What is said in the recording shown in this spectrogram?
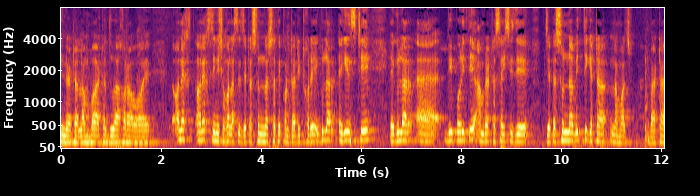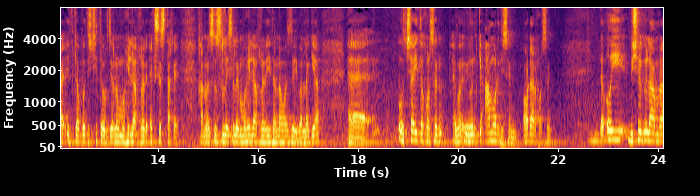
ইনো একটা লম্বা একটা দোয়া করা হয়। অনেক অনেক জিনিস সকল আছে যেটা সুন্নার সাথে কন্ট্রাডিক্ট করে। এগুলার এগেনস্টে এগুলার বিপরীতে আমরা একটা চাইছি যে, যেটা সুন্নাভিত্তিক একটা নামাজ বা একটা ঈদগাহ প্রতিষ্ঠিত হোক, যেন মহিলা হলের অ্যাক্সেস থাকে। কারণ রসুল্লাহ সাল্লাম মহিলা হলের ঈদের নামাজ যাইবার লাগিয়া উৎসাহিত করছেন এবং এমনকি আমর দিছেন অর্ডার করছেন। ওই বিষয়গুলো আমরা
